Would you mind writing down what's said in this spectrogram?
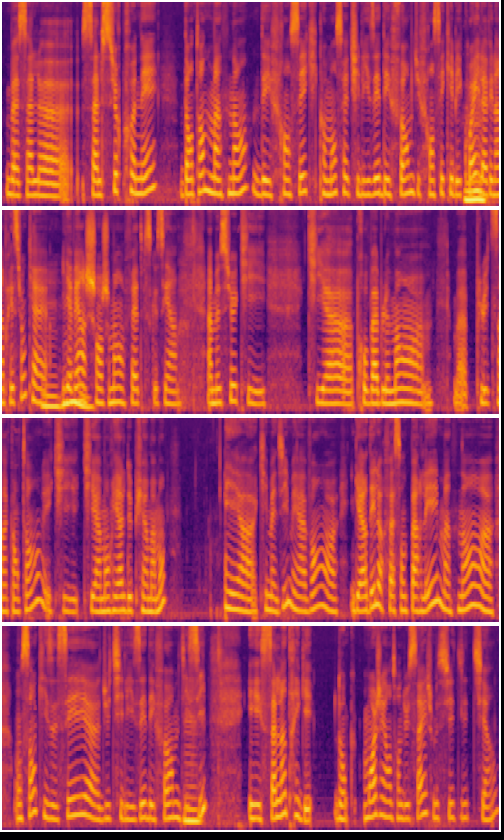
ben, ça, le, ça le surprenait d'entendre maintenant des Français qui commencent à utiliser des formes du français québécois. Il Mhm. avait l'impression qu'il y, avait un Mhm. changement, en fait, parce que c'est un, un monsieur qui, qui a probablement euh, bah, plus de 50 ans et qui, qui est à Montréal depuis un moment. Et euh, qui m'a dit, mais avant, euh, ils gardaient leur façon de parler. Maintenant, euh, on sent qu'ils essaient d'utiliser des formes d'ici. Et ça l'intriguait. Donc, moi, j'ai entendu ça et je me suis dit, tiens,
